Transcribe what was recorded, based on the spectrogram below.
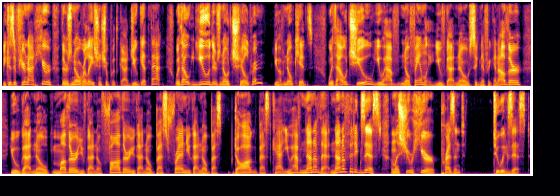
Because if you're not here, there's no relationship with God. Do you get that? Without you, there's no children. You have no kids. Without you, you have no family. You've got no significant other. You've got no mother. You've got no father. You've got no best friend. You've got no best dog, best cat. You have none of that. None of it exists unless you're here, present, to exist.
